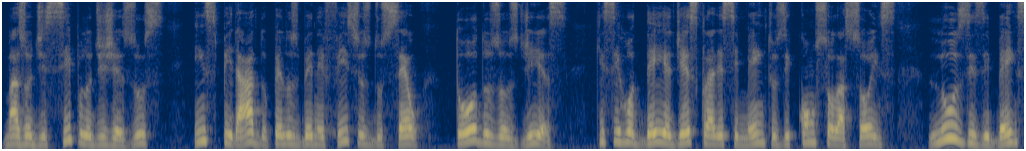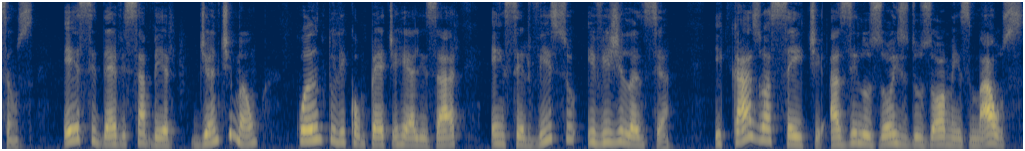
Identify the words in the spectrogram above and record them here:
mas o discípulo de Jesus, inspirado pelos benefícios do céu todos os dias, que se rodeia de esclarecimentos e consolações, luzes e bênçãos, esse deve saber de antemão quanto lhe compete realizar em serviço e vigilância e caso aceite as ilusões dos homens maus,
